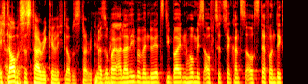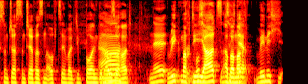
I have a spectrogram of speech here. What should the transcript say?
Ich glaube, es ist Tyreek Hill. Ich glaube, es ist Tyreek Hill. Also bei aller Liebe, wenn du jetzt die beiden Homies aufzählst, dann kannst du auch Stefan Dix und Justin Jefferson aufzählen, weil die ballen genauso hart. nee, Reek macht die ich- Yards, muss aber ich macht wenig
